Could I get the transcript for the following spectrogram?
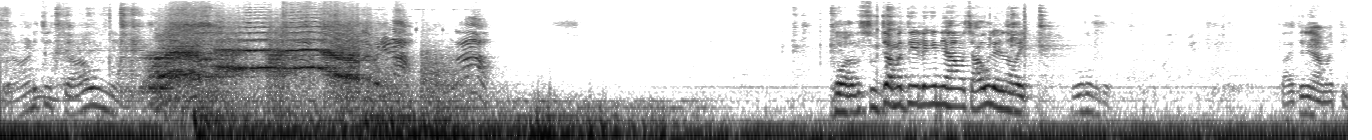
പേടിച്ച് ചാവും ഞാൻ. സ്വിച്ച് അമത്തിയില്ലെങ്കിൽ ഞാൻ ചാവൂലായിരുന്നു വൈ ഓഹോ ഭയത്തിന് ഞാൻ അമത്തി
